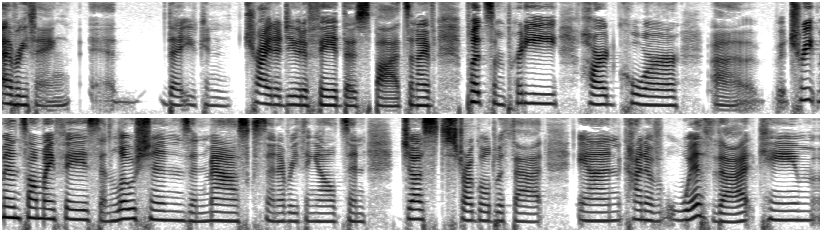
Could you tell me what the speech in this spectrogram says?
everything that you can try to do to fade those spots. And I've put some pretty hardcore uh, treatments on my face and lotions and masks and everything else, and just struggled with that. And kind of with that came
